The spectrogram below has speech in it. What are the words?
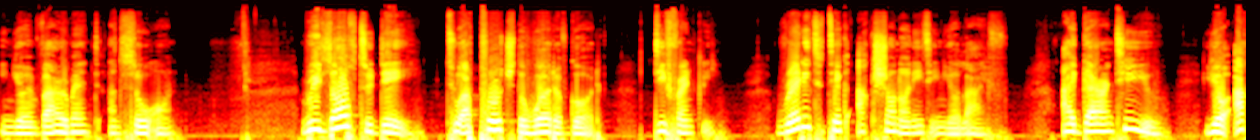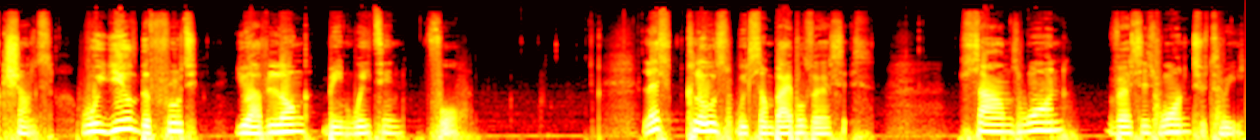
in your environment, and so on. Resolve today to approach the Word of God differently, ready to take action on it in your life. I guarantee you, your actions will yield the fruit you have long been waiting for. Let's close with some Bible verses. Psalms 1, verses 1 to 3.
